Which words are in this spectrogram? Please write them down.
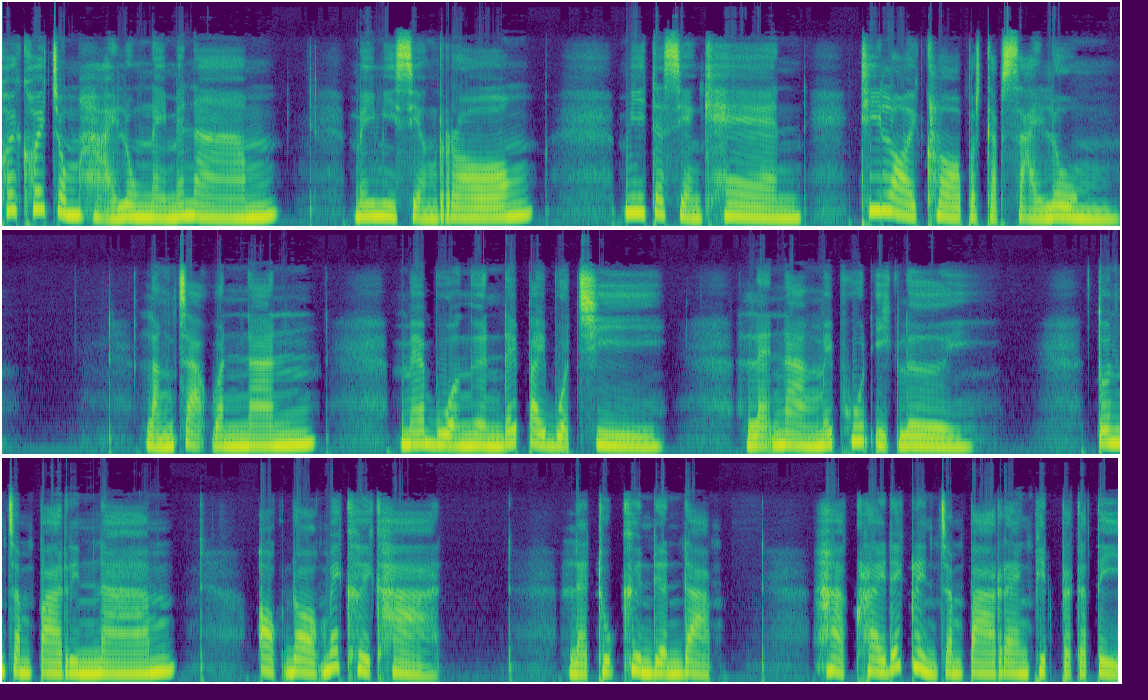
ค่อยๆ จมหายลงในแม่น้ำไม่มีเสียงร้อง มีแต่เสียงแคนที่ลอยคลอไปกับสายลม หลังจากวันนั้น แม่บัวเงินได้ไปบวชชี และนางไม่พูดอีกเลย ต้นจำปารินน้ำออกดอกไม่เคยขาด และทุกคืนเดือนดับ หากใครได้กลิ่นจำปาแรงผิดปกติ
